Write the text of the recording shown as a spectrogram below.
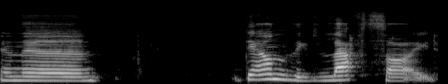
And then down the left side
